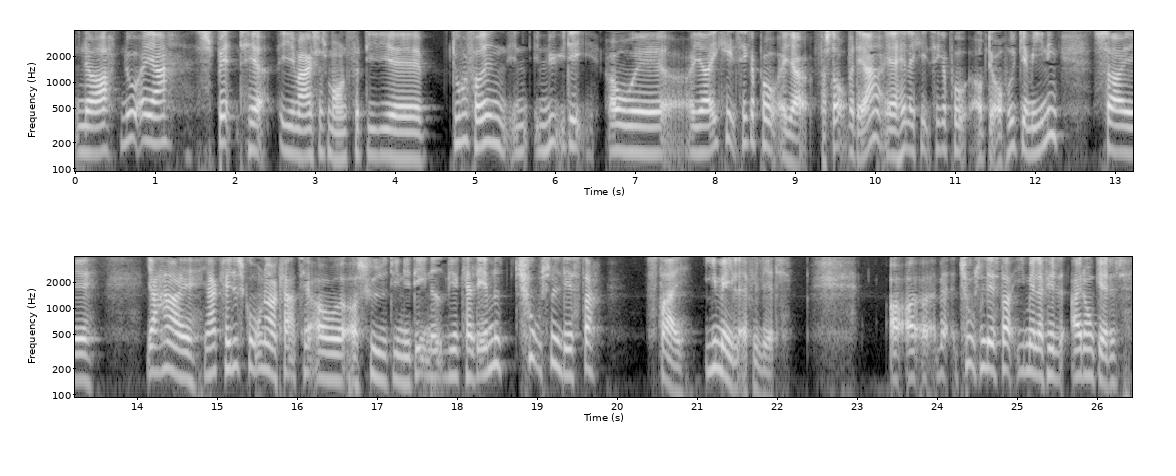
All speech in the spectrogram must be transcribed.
Nå, nu er jeg spændt her i Marketers Morgen, fordi øh, du har fået en, en, en ny idé, og, øh, og jeg er ikke helt sikker på, at jeg forstår, hvad det er, og jeg er heller ikke helt sikker på, om det overhovedet giver mening. Så øh, jeg har, øh, jeg har kridtet skoene og er klar til at, øh, at skyde din idé ned. Vi har kaldt emnet 1000 lister streg e-mail affiliate. Og, og, og 1000 lister e-mail affiliate, I don't get it.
